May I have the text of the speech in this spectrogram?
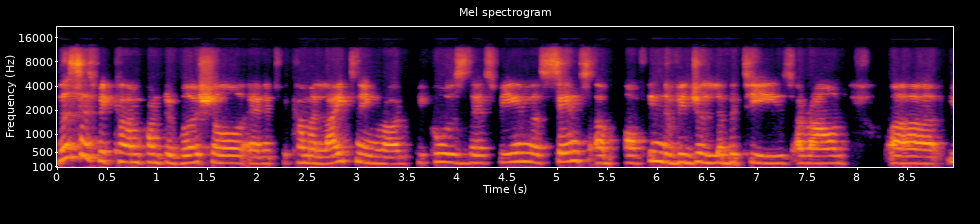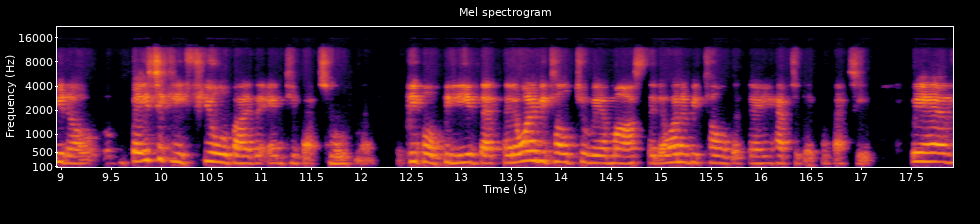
This has become controversial and it's become a lightning rod because there's been a sense of, of individual liberties around, uh, you know, basically fueled by the anti-vax movement people believe that they don't want to be told to wear a mask, they don't want to be told that they have to take the vaccine. We have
